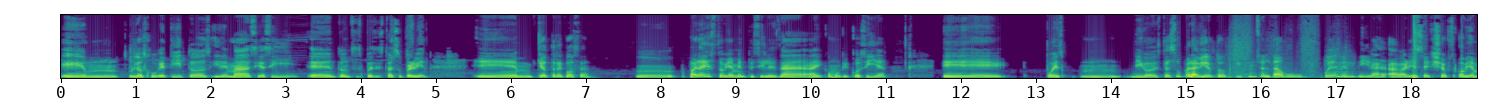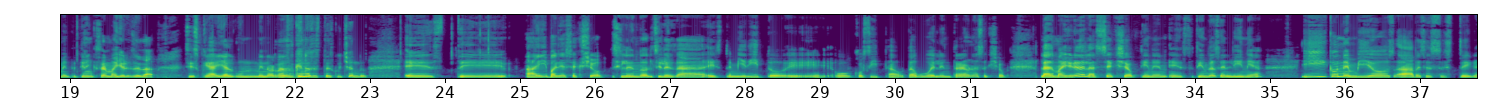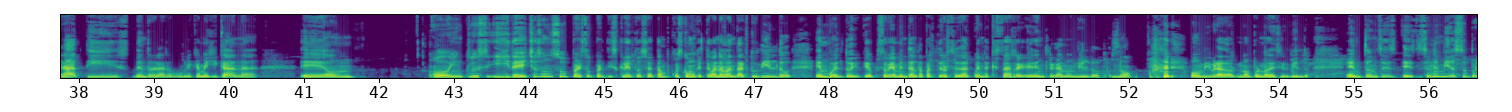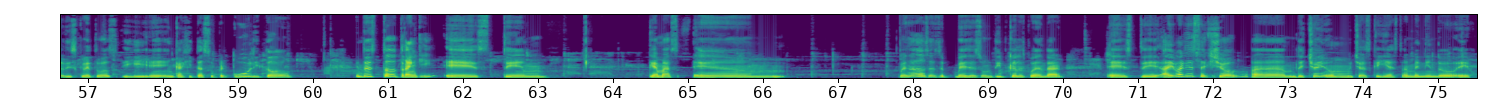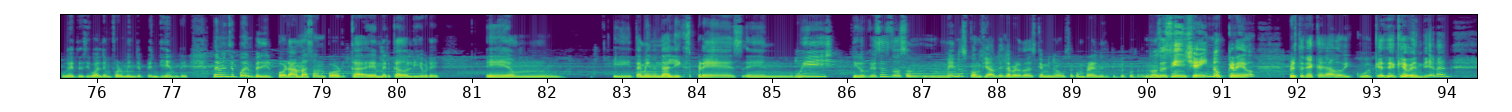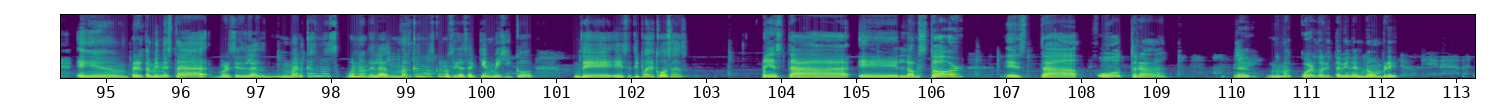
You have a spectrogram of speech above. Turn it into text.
Em, los juguetitos y demás y así. entonces, pues está súper bien. Em, ¿Qué otra cosa? Mm, para esto, obviamente, si les da ahí como que cosilla, eh, pues mm, digo, está súper abierto, quítense el tabú, pueden ir a, a, varios sex shops, obviamente tienen que ser mayores de edad, si es que hay algún menor de edad que nos está escuchando. Este, hay varios sex shops, si les, si les da este miedito eh, o cosita o tabú el entrar a una sex shop, la mayoría de las sex shops tienen este, tiendas en línea y con envíos a veces este, gratis dentro de la República Mexicana. Eh, um, o incluso, y de hecho son súper, súper discretos, o sea, tampoco es como que te van a mandar tu dildo envuelto y que pues obviamente el repartidor se da cuenta que estás entregando un dildo, no, o un vibrador, ¿no? Por no decir dildo. Entonces, este, son envíos súper discretos y eh, en cajitas súper cool y todo. Entonces, todo tranqui. Este, ¿qué más? Eh, pues nada, o sea, ese es un tip que les pueden dar este, hay varias sex shops, de hecho hay muchas que ya están vendiendo eh, juguetes igual en forma independiente. También se pueden pedir por Amazon, por eh, Mercado Libre, em, y también en AliExpress, en Wish. Digo que esas dos son menos confiables, la verdad es que a mí no me gusta comprar en ese tipo de cosas. No sé si en Shane, no creo, pero estaría cagado y cool que, que vendieran. Eh, pero también está, por decir, de las marcas más, bueno, de las marcas más conocidas aquí en México de este tipo de cosas. Está eh, Love Store, está otra, eh, no me acuerdo ahorita bien el nombre.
